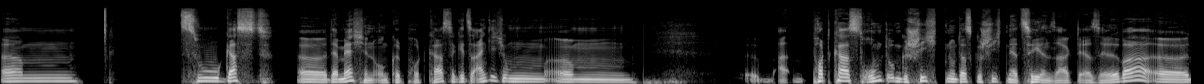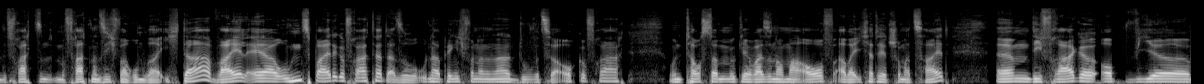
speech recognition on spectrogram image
ähm, zu Gast äh, der Märchenonkel-Podcast. Da geht es eigentlich um ähm, äh, Podcast rund um Geschichten und das Geschichten erzählen, sagt er selber. Äh, fragt, fragt man sich, warum war ich da? Weil er uns beide gefragt hat, also unabhängig voneinander, du wurdest ja auch gefragt und tauchst da möglicherweise nochmal auf, aber ich hatte jetzt schon mal Zeit. Ähm, die Frage, ob wir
